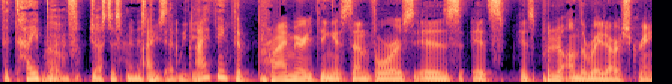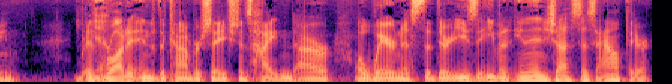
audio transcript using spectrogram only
the type of justice ministries that we do. I think the primary thing it's done for us is it's it's put it on the radar screen. It's Yeah. brought it into the conversation. It's heightened our awareness that there is even an injustice out there.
